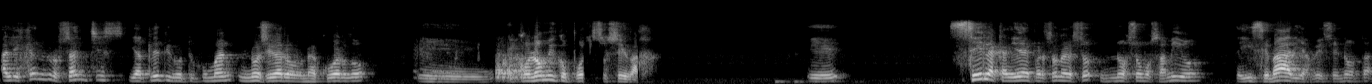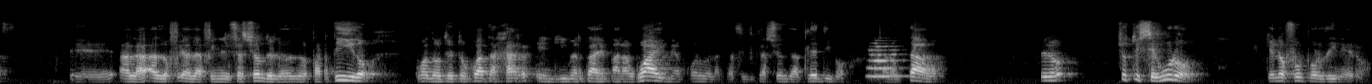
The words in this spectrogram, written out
Alejandro Sánchez y Atlético Tucumán no llegaron a un acuerdo eh, económico, por eso se va. sé la calidad de persona que no somos amigos, te hice varias veces notas a, la, finalización de los partidos, cuando te tocó atajar en Libertad de Paraguay, me acuerdo de la clasificación de Atlético para octavo. Pero yo estoy seguro que no fue por dinero.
